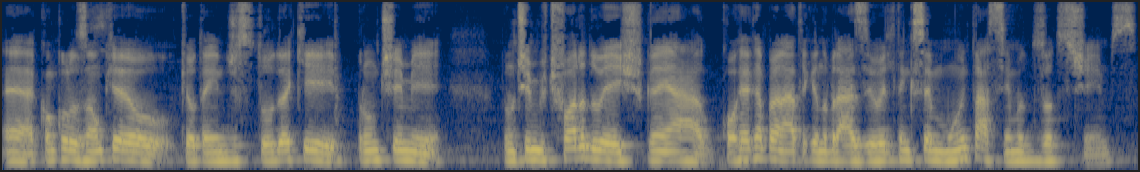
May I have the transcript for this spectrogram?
É, a conclusão que eu, que eu tenho disso tudo é que para um time para um time de fora do eixo ganhar qualquer campeonato aqui no Brasil, ele tem que ser muito acima dos outros times.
